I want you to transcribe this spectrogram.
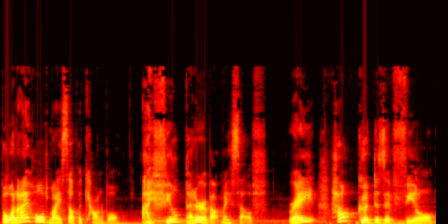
But when I hold myself accountable, I feel better about myself, right? How good does it feel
